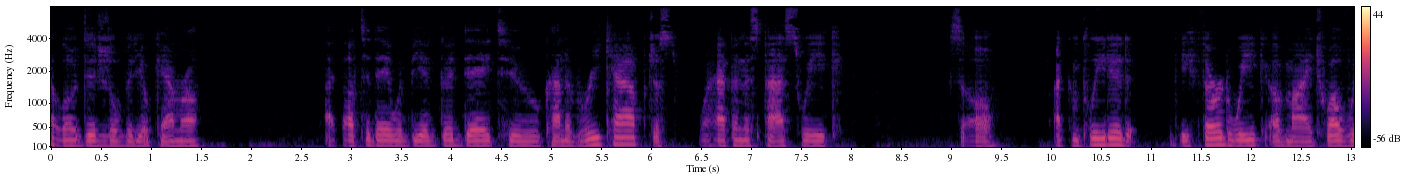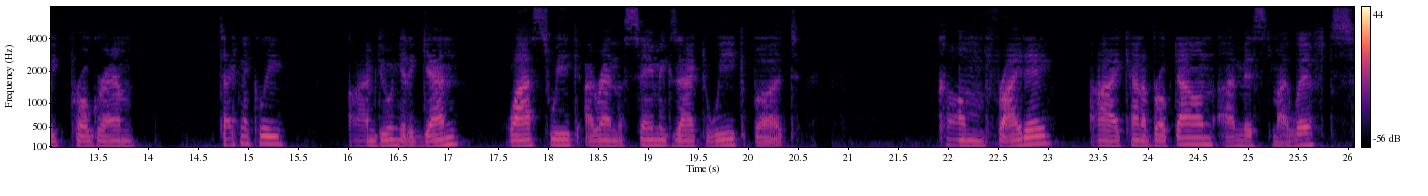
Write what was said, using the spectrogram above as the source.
Hello, digital video camera. I thought today would be a good day to kind of recap just what happened this past week. So, I completed the third week of my 12 week program. Technically, I'm doing it again. Last week, I ran the same exact week, but come Friday, I kind of broke down. I missed my lifts,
